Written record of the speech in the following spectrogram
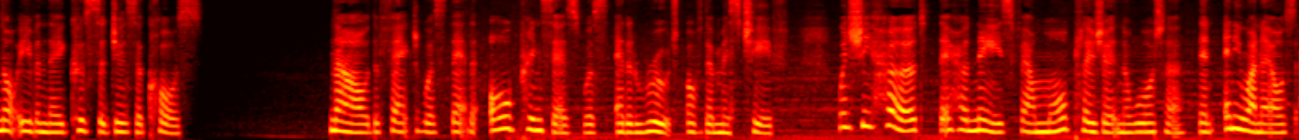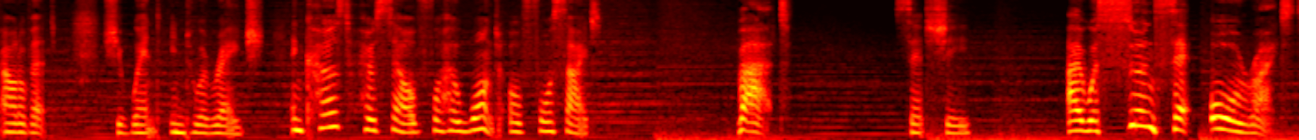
Not even they could suggest a cause. Now the fact was that the old princess was at the root of the mischief. When she heard that her niece found more pleasure in the water than anyone else out of it, she went into a rage and cursed herself for her want of foresight. But, said she, I will soon set all right.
